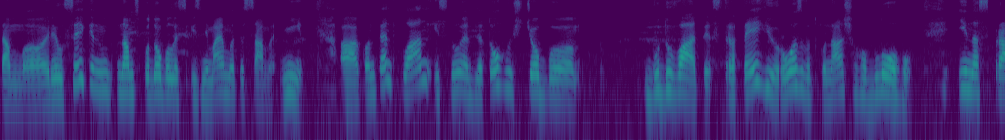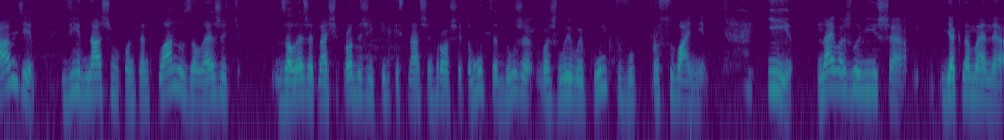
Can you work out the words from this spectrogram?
там рілси, які нам сподобались, і знімаємо те саме. Ні, контент-план існує для того, щоб е, будувати стратегію розвитку нашого блогу. І насправді від нашого контент-плану залежить. Залежать наші продажі і кількість наших грошей, тому це дуже важливий пункт в просуванні. І найважливіше, як на мене,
